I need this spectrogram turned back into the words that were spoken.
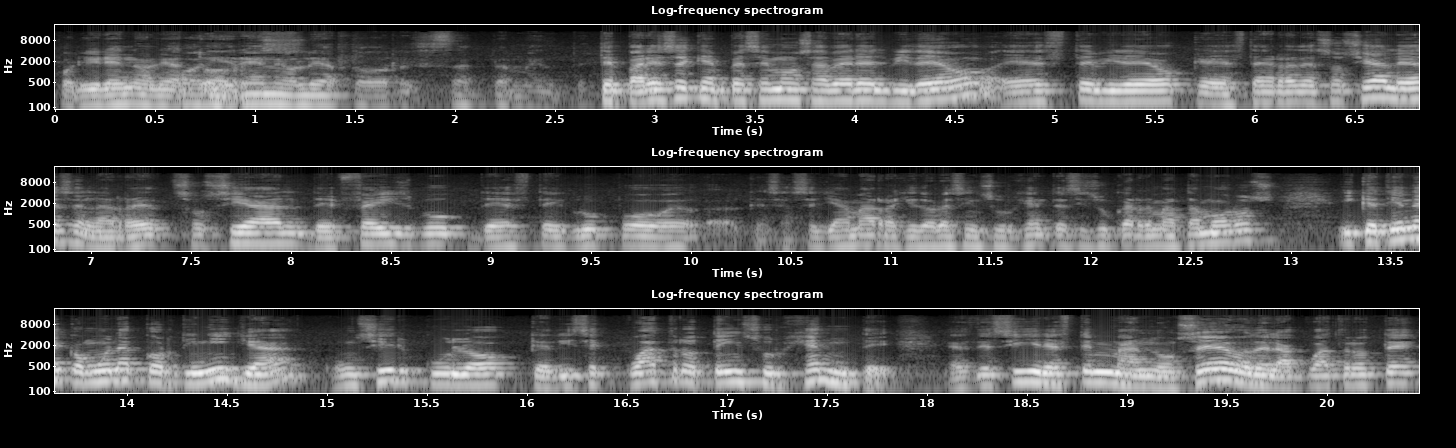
Por Irene Olea Torres. Irene Olea Torres, exactamente. ¿Te parece que empecemos a ver el video? Este video que está en redes sociales, en la red social de Facebook de este grupo eh, que se llama Regidores Insurgentes y Zúcar de Matamoros y que tiene como una cortinilla, un círculo que dice 4T insurgente, es decir, este manoseo de la 4T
